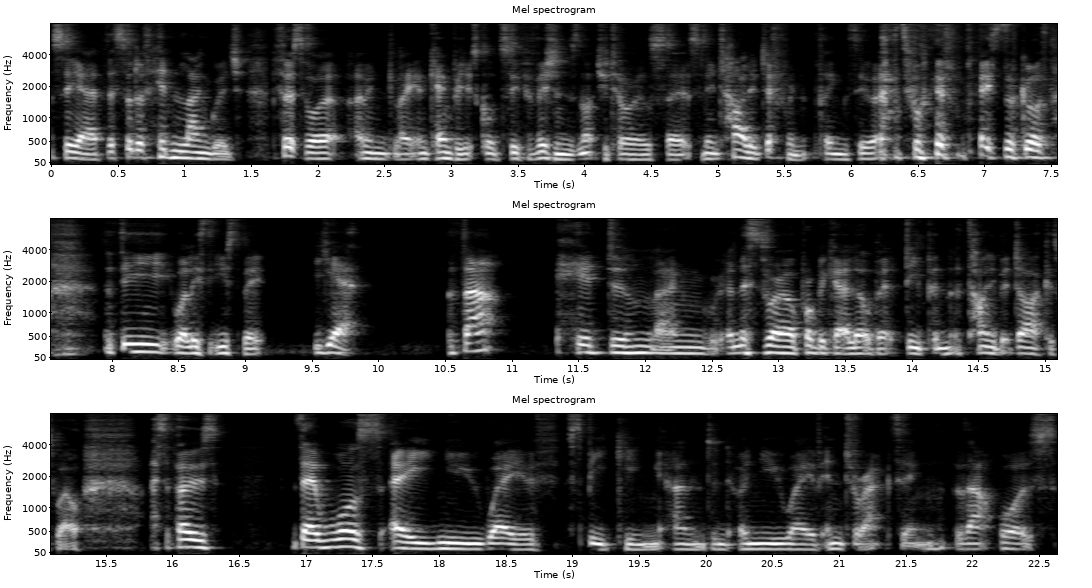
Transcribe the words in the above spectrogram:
so yeah, the sort of hidden language. First of all, I mean, like in Cambridge, it's called supervisions, not tutorials, so it's an entirely different thing to to based, of course. The well, at least it used to be. Yeah, that hidden language, and this is where I'll probably get a little bit deep and a tiny bit dark as well. I suppose there was a new way of speaking and a new way of interacting that was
